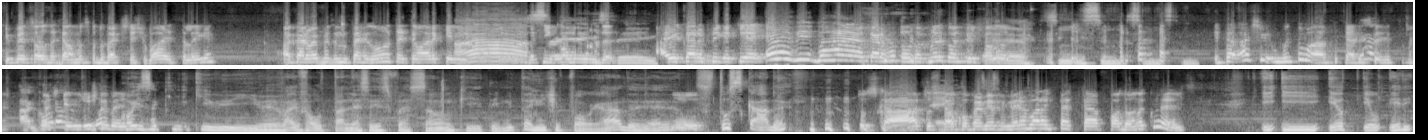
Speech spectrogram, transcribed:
que o pessoal usa aquela música do Backstreet Boys, tá ligado? Aí o cara vai fazendo pergunta e tem uma hora que ele faz uma ah, pergunta que sei, incomoda. sei. Aí o cara fica aqui, everybody! O cara voltando a primeira coisa que ele falou. É, sim, sim, sim, sim. Eu acho muito massa, cara, isso aí também. Agora, uma coisa que, que vai voltar nessa expansão, que tem muita gente empolgada, é Hum. os Tuscar, né? Tuscar, Tuscar, eu comprei minha primeira vara de pescar fodona com eles. E, e eu, eu, ele,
